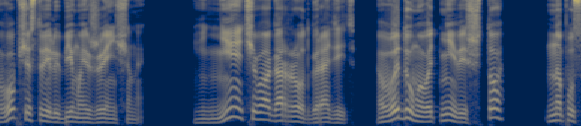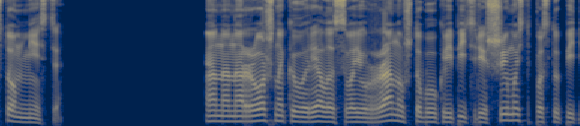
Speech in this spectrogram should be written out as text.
в обществе любимой женщины. И нечего огород городить, выдумывать не весь что на пустом месте. Она нарочно ковыряла свою рану, чтобы укрепить решимость поступить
